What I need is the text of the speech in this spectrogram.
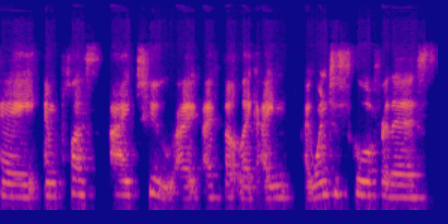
pay. And plus, I too, I, I felt like I, I went to school for this.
